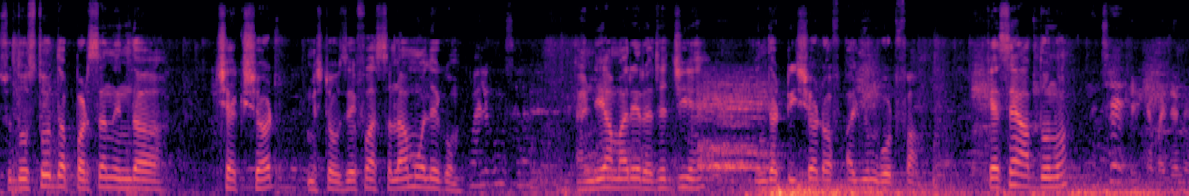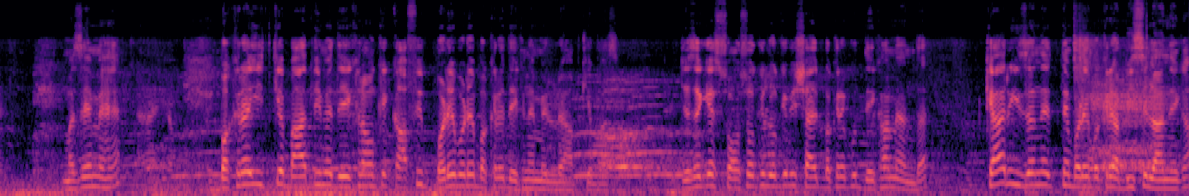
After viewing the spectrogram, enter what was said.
सो दोस्तों the person in the check shirt mister Uzaifa अस्सलाम वालेकुम एंड ये हमारे रजत जी हैं in the T shirt of अल्यूम गोट फार्म कैसे हैं आप दोनों? ठीक है मज़े में। मज़े में हैं? हाँ, बकरा ईद के बाद भी मैं देख रहा हूँ कि काफ़ी बड़े बड़े बकरे देखने मिल रहे हैं आपके पास। जैसे कि सौ सौ किलो के भी शायद बकरे कुछ देखा मैं अंदर। क्या रीज़न है इतने बड़े बकरे अभी से लाने का?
